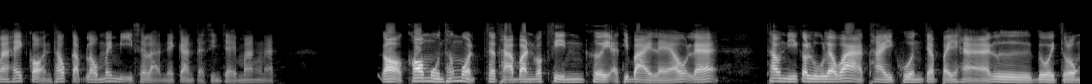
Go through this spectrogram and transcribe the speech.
มาให้ก่อนเท่ากับเราไม่มีอิสระในการตัดสินใจมากนัก ก็ข้อมูลทั้งหมดสถาบันวัคซีนเคยอธิบายแล้วและ เท่านี้ก็รู้แล้วว่าไทยควรจะไปหาหรือโดยตรง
